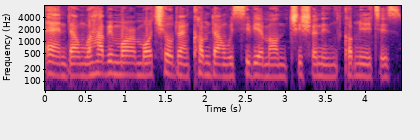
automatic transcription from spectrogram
and um, we're having more and more children come down with severe malnutrition in communities.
